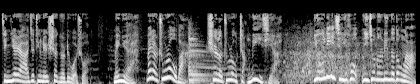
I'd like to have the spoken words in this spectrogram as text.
紧接着啊，就听这帅哥对我说：“美女，买点猪肉吧，吃了猪肉长力气啊，有力气以后你就能拎得动了。”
